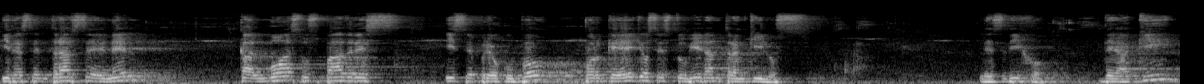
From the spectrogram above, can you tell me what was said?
y de centrarse en él, calmó a sus padres y se preocupó porque ellos estuvieran tranquilos. Les dijo, de aquí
